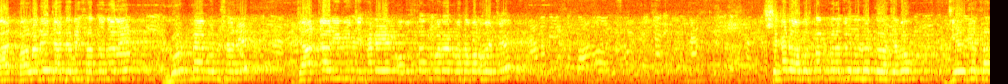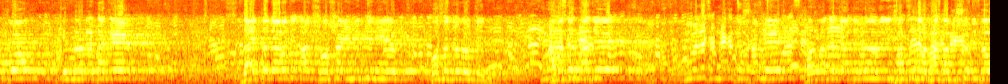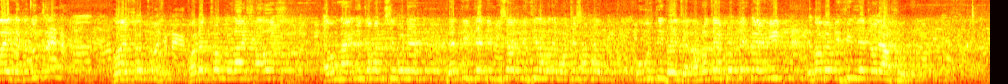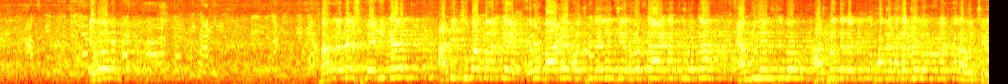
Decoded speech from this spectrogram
বাংলাদেশ জাতীয় ছাত্র দলের রোড ম্যাপ অনুসারে যার যার ইউনিট যেখানে অবস্থান করার কথা বলা হয়েছে সেখানে অবস্থান করার জন্য অনুরোধ করা হয়েছে এবং যে যে ছাত্র কেন্দ্র নেতাকে দায়িত্ব দেওয়া হয়েছে তার স্ব ইউনিটকে নিয়ে বসার জন্য হচ্ছে। আমাদের মাঝে সামনে বাংলাদেশ জাতীয় ছাত্র দল ঢাকা বিশ্ববিদ্যালয়ে দেখা না। গণেশচন্দ্র রায় সাহস এবং নাইজুজ্জামান শিবনের নেতৃত্বে একটি বিশাল মিছিল আমাদের মঞ্চের সামনে উপস্থিত হয়েছেন আমরা চাই প্রত্যেকটা ইউনিট এভাবে মিছিল নিয়ে চলে আসুক। এবং বাংলাদেশ মেডিকেল আদি সুপার মার্কেট এবং বার্ডেন হসপিটালের যে রোডটা এটা পুরোটা অ্যাম্বুলেন্স এবং হাসপাতালের জন্য ফাঁকা রাখার জন্য অনুরোধ করা হচ্ছে।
